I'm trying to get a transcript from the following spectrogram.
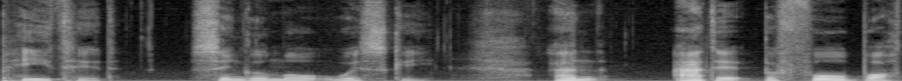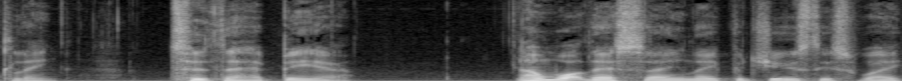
peated single malt whisky and add it before bottling to their beer. And what they're saying they produce this way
